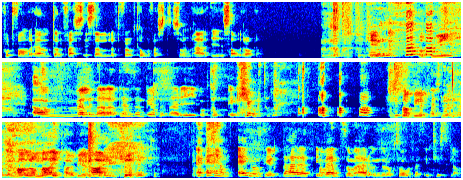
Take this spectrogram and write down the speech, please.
fortfarande en, en fest istället för Oktoberfest som är i Saudiarabien. Okej. Och ni? Ja, väldigt nära. Tencent Beerfest är i oktober. i oktober. Du sa fest, men det handlar om night här. Beer night. En gång till. Det här är ett event som är under Oktoberfest i Tyskland.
